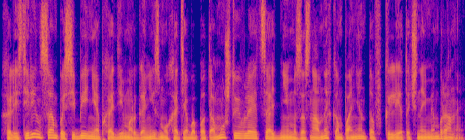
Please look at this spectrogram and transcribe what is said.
Холестерин сам по себе необходим организму хотя бы потому, что является одним из основных компонентов клеточной мембраны.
